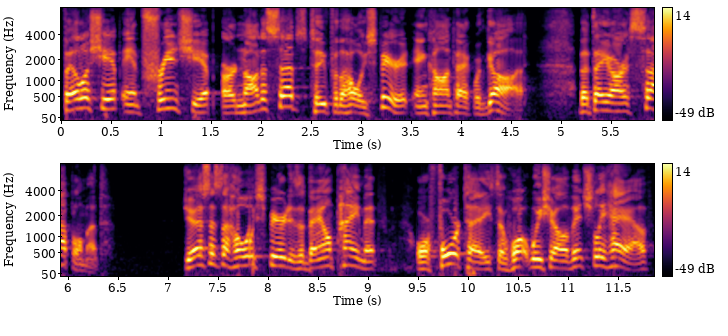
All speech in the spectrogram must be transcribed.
Fellowship and friendship are not a substitute for the Holy Spirit in contact with God, but they are a supplement. Just as the Holy Spirit is a down payment or foretaste of what we shall eventually have,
